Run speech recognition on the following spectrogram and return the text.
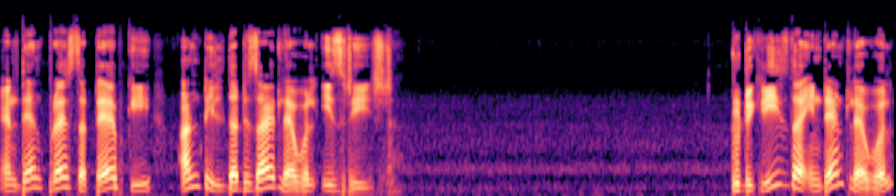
and then press the tab key until the desired level is reached. To decrease the indent level,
